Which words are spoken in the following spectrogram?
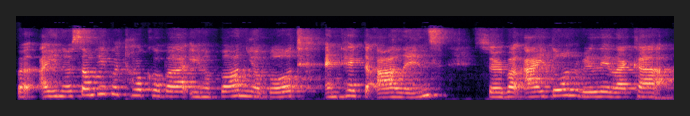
But you know, some people talk about, you know, burn your boat and take the islands. So, but I don't really like, uh,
